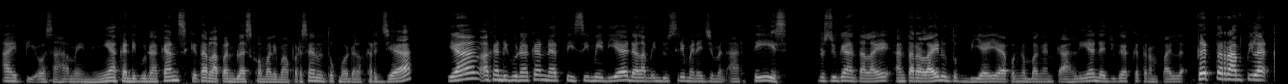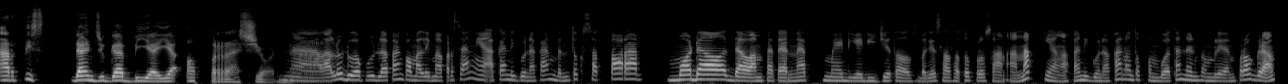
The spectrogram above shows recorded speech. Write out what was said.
IPO saham ini akan digunakan sekitar 18,5% untuk modal kerja yang akan digunakan Netvisi Media dalam industri manajemen artis. Terus juga antara lain, antara lain untuk biaya pengembangan keahlian dan juga keterampilan, keterampilan artis dan juga biaya operasional. Nah, lalu 28,5 persennya akan digunakan bentuk setoran modal dalam PT Net Media Digital sebagai salah satu perusahaan anak yang akan digunakan untuk pembuatan dan pembelian program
